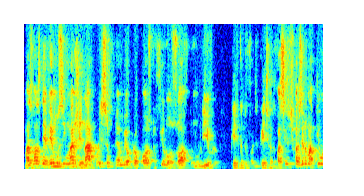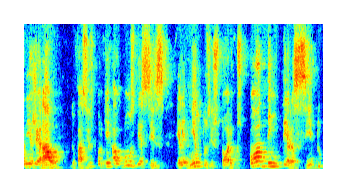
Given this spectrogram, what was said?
mas nós devemos imaginar, por isso é meu propósito filosófico no livro Crítica do, Crítica do Fascismo, de fazer uma teoria geral do fascismo, porque alguns desses elementos históricos podem ter sido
